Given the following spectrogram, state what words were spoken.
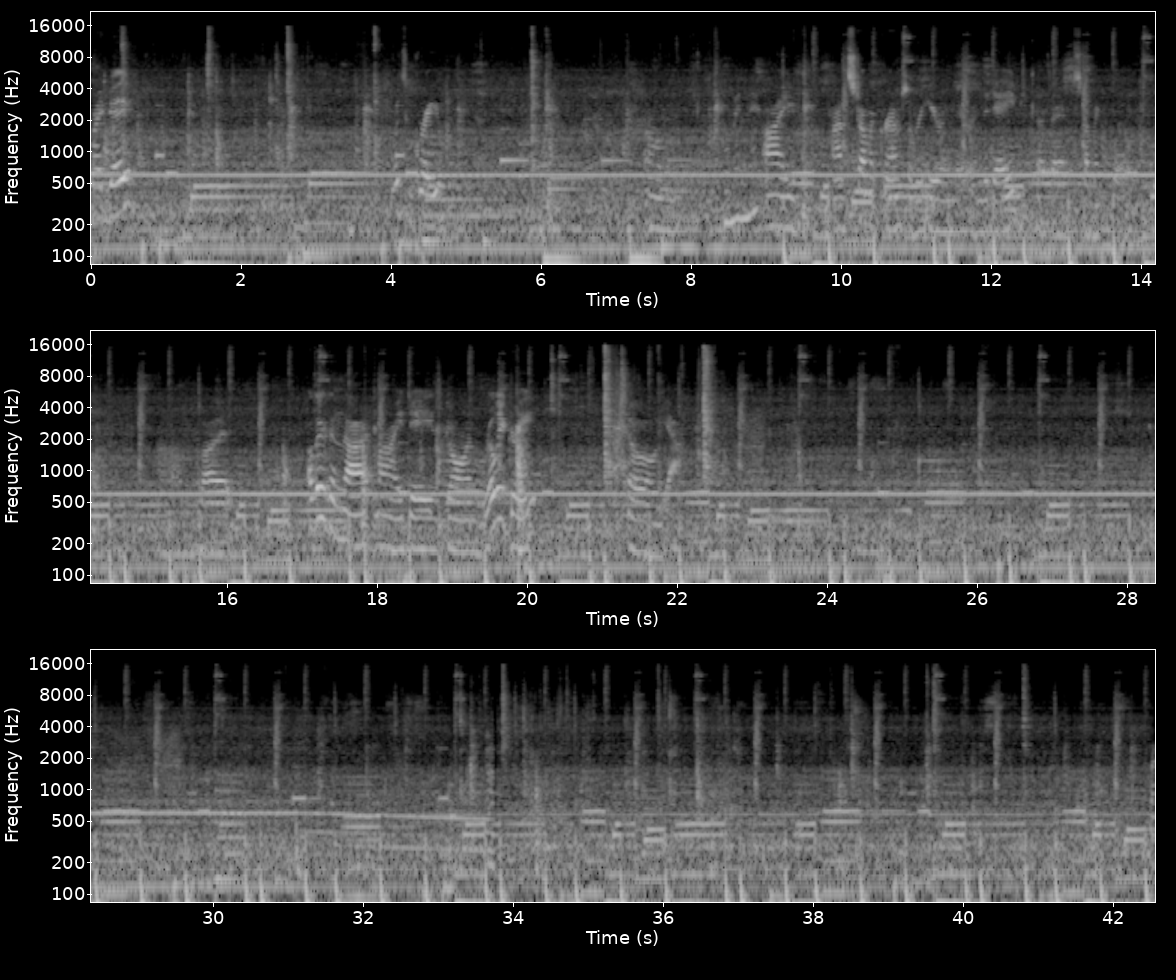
My day was great. Stomach cramps over here and there in the day because I had a stomach flu. Um, but other than that, my day's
